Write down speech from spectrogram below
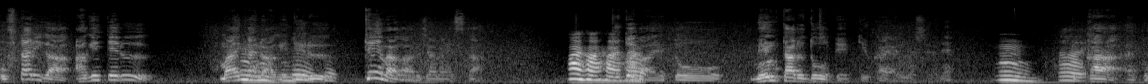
うお二人が上げてる毎回の上げてるテーマがあるじゃないですか。はいはいはい例えば、はい。えっと、メンタル童貞っていう回ありましたうん。はい。とかあと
